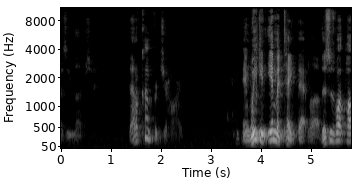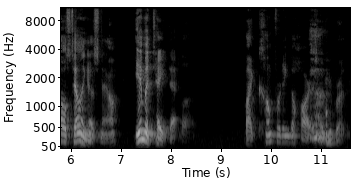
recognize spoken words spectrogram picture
because he loves you. That'll comfort your heart. And we can imitate that love. This is what Paul's telling us now. Imitate that love by comforting the hearts of your brethren.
